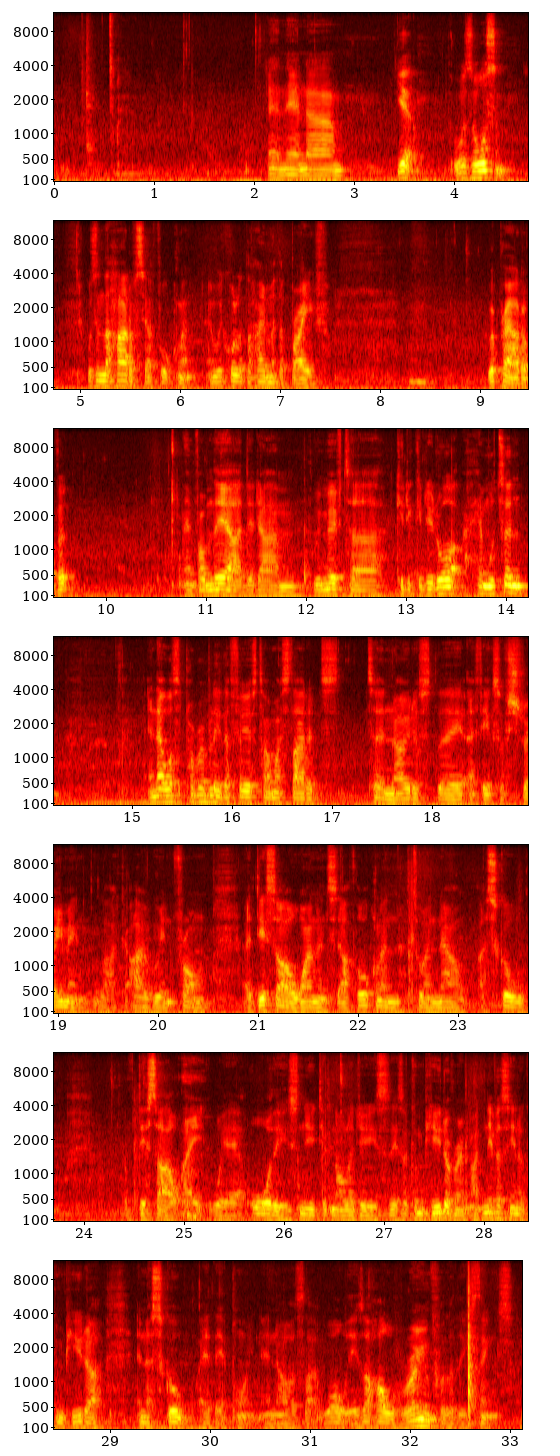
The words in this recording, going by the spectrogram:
And then, um, yeah, it was awesome. It was in the heart of South Auckland, and we call it the home of the brave. We're proud of it. And from there, I did. Um, we moved to Kirikiriroa, Hamilton, and that was probably the first time I started to notice the effects of streaming. Like I went from a decile one in South Auckland to a now a school of decile eight, where all these new technologies. There's a computer room. I'd never seen a computer in a school at that point, and I was like, whoa, there's a whole room full of these things.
